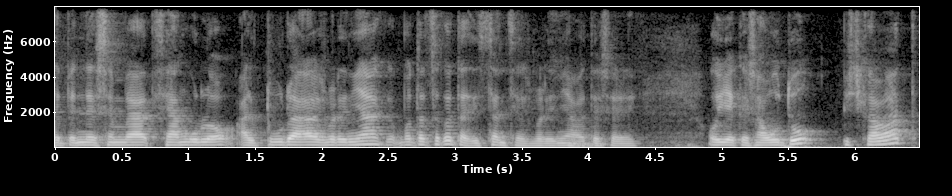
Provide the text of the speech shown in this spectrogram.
depende zenbat, ze angulo, altura ezberdinak botatzeko eta distantzia ezberdina batez ere. Hoiek ezagutu, pixka bat,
